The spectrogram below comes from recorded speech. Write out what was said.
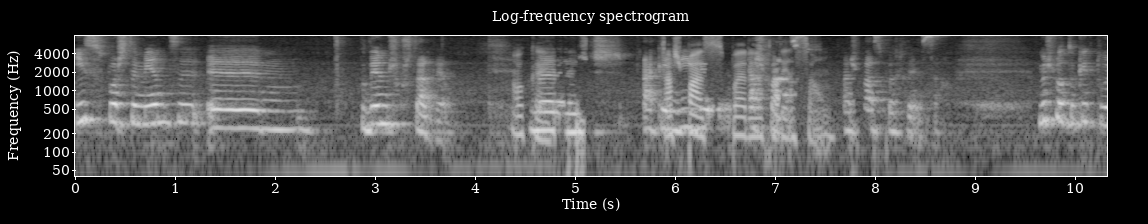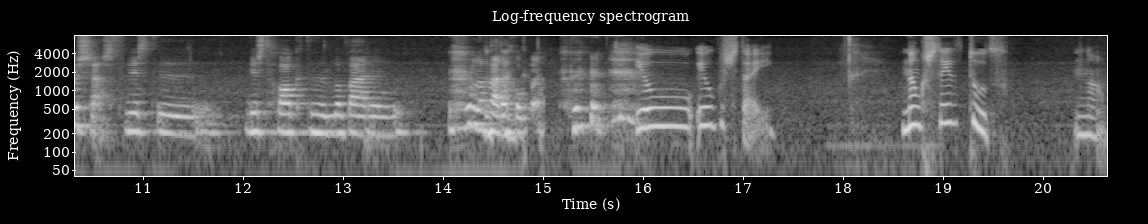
e supostamente uh, podemos gostar dele. Ok. Mas há quem há espaço diga, para há espaço, redenção. Há espaço para redenção. Mas pronto, o que é que tu achaste deste, deste rock de lavar, lavar a roupa? eu, eu gostei. Não gostei de tudo. Não,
